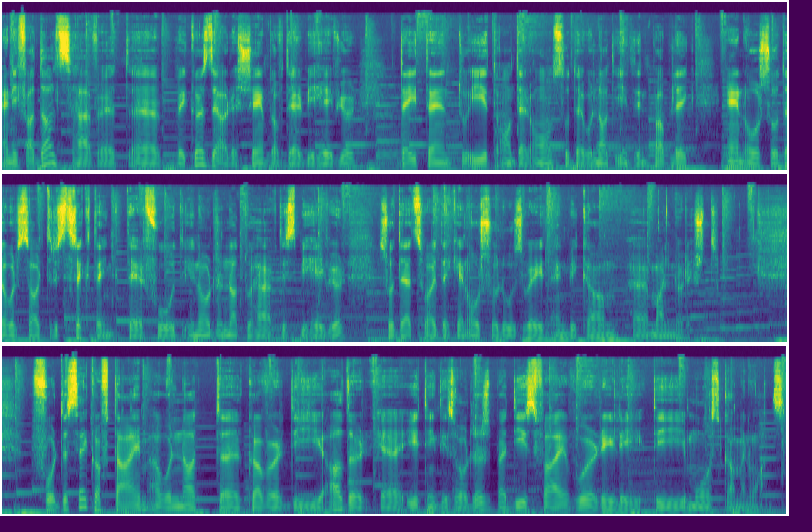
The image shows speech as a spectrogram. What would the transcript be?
And if adults have it, uh, because they are ashamed of their behavior, they tend to eat on their own, so they will not eat in public, and also they will start restricting their food in order not to have this behavior. So that's why they can also lose weight and become uh, malnourished. For the sake of time, I will not uh, cover the other uh, eating disorders, but these five were really the most common ones.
